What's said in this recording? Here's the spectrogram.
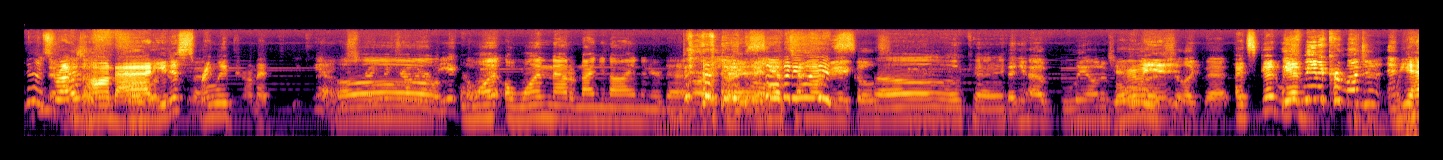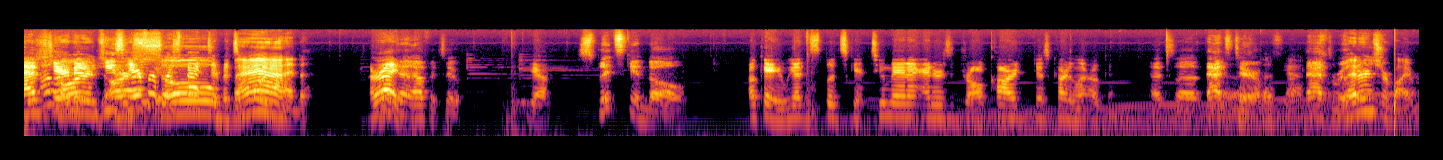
You don't survive combat. You just survive. springly drum it. Yeah, you spring the drum or Oh, vehicle. one, a one out of ninety nine, and you're dead. Alright, Yeah, then so you have many ten more ways. vehicles. Oh, okay. Then you have Leon and Jeremy- Bola and shit like that. It's good. We He's have being a curmudgeon. and we have Jeremy- he's here for so perspective. It's bad. all I like that outfit too. Yeah. Split skin doll. Okay, we got the split skin. Two mana enters, a draw card, discard. and let- Okay. That's uh, that's Uh, terrible. that's That's, not- really Veteran survivor.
